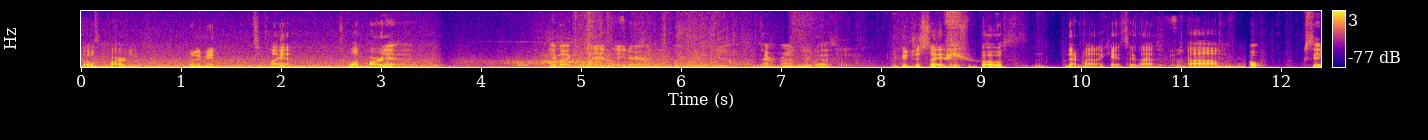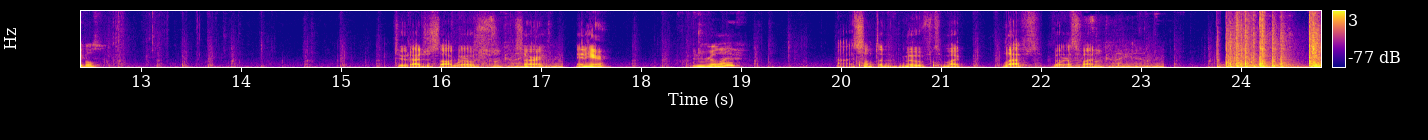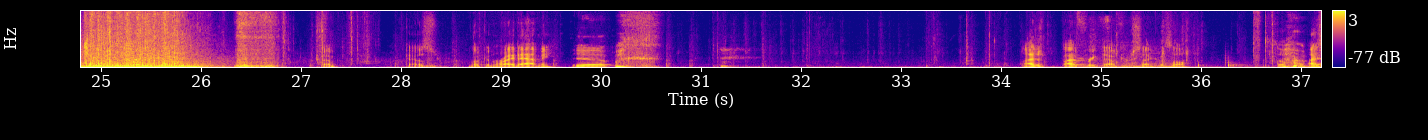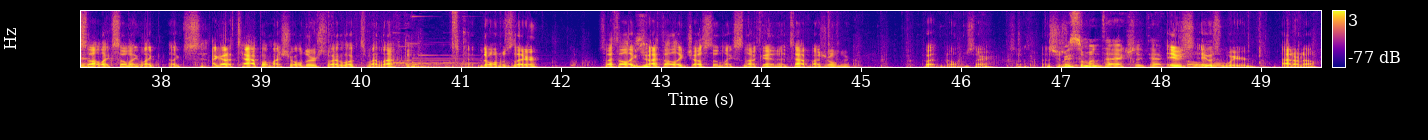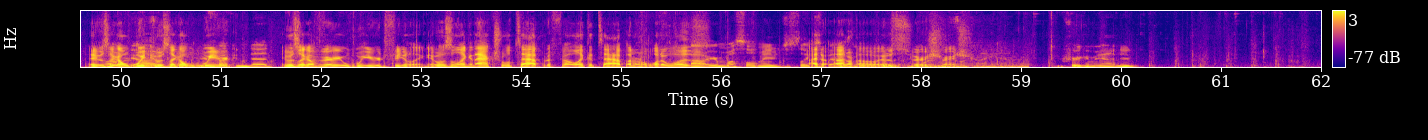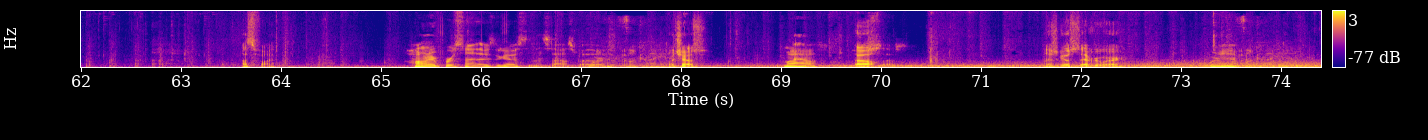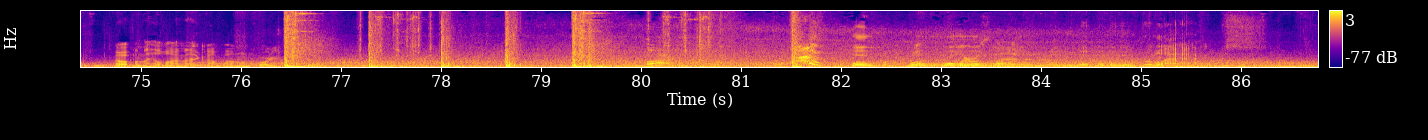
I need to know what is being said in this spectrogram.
both parties? What do you mean? It's a clan. It's one party. Yeah. Yeah, but like clan leader and then like, you know, never mind, dude. I... You could just say just both. Never mind, I can't say that. Um. Oh, stables. Dude, I just saw a ghost. Sorry. In here? In real life? Uh, something moved to my left, but Where that's fine. Okay. okay, was looking right at me. Yep. I just I Where freaked out for a sec. That's all. So, I saw like something like like I got a tap on my shoulder, so I looked to my left and no one was there. So I thought like I thought like Justin like snuck in and tapped my shoulder, but no one was there. So that's Wait, just someone to actually tap. it was it was weird. I don't know. It was Oh, like a God, it was like a you're weird Fucking dead. it was like a very weird feeling. It wasn't like an actual tap, but it felt like a tap. I don't know what it was. Oh, your muscle maybe just like. I don't I don't know. little It bit. was very Where strange. fuck I am. You're freaking me out, dude. That's fine. Hundred percent, there's a ghost in this house. By the way, the fuck I am. Which house? my house. Oh. House. There's ghosts everywhere. Where I Where am. the fuck I am. Oh, up on the hill behind that compound 140. Fuck. Whoa! What? Where was that? Whoa, whoa, whoa, whoa, Relax.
